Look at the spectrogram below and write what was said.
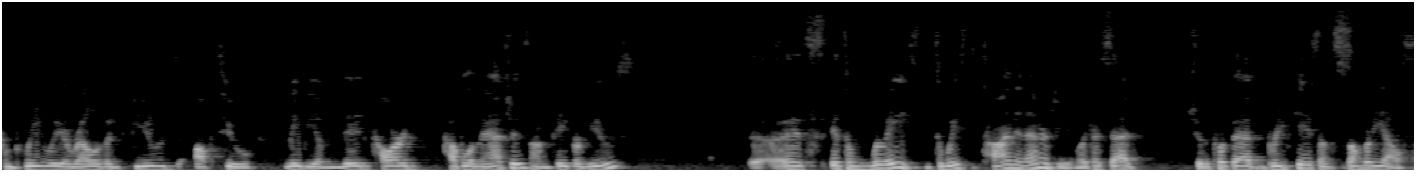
completely irrelevant feuds up to maybe a mid card couple of matches on pay per views, uh, it's, it's a waste. It's a waste of time and energy. Like I said, should have put that briefcase on somebody else.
